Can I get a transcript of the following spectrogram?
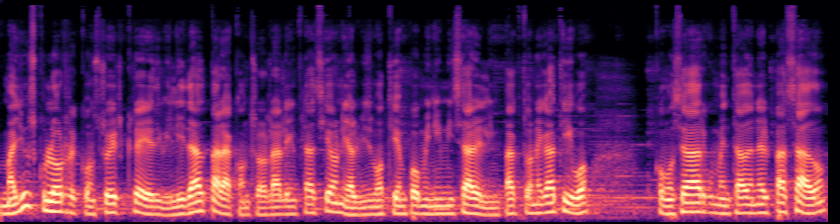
mayúsculo reconstruir credibilidad para controlar la inflación y al mismo tiempo minimizar el impacto negativo, como se ha argumentado en el pasado.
